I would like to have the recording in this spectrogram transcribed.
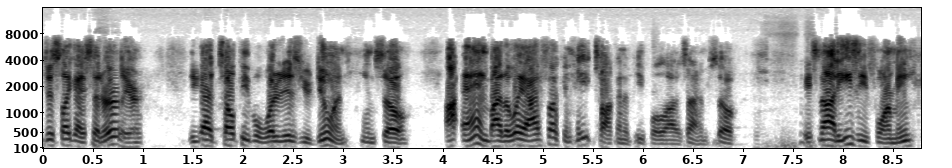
just like I said earlier, you got to tell people what it is you're doing, and so. I, and by the way, I fucking hate talking to people a lot of times, so it's not easy for me.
